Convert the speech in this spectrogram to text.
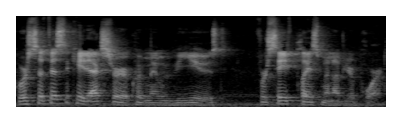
where sophisticated X-ray equipment will be used for safe placement of your port.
